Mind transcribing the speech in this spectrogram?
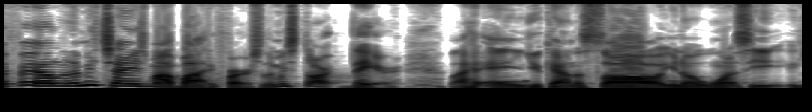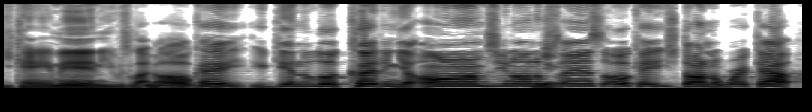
NFL, let me change my body first. Let me start there. Like, and you kind of saw, you know, once he he came in, he was like, oh, okay, you're getting a little cut in your arms. You know what I'm Yeah. saying? So okay, you're starting to work out.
